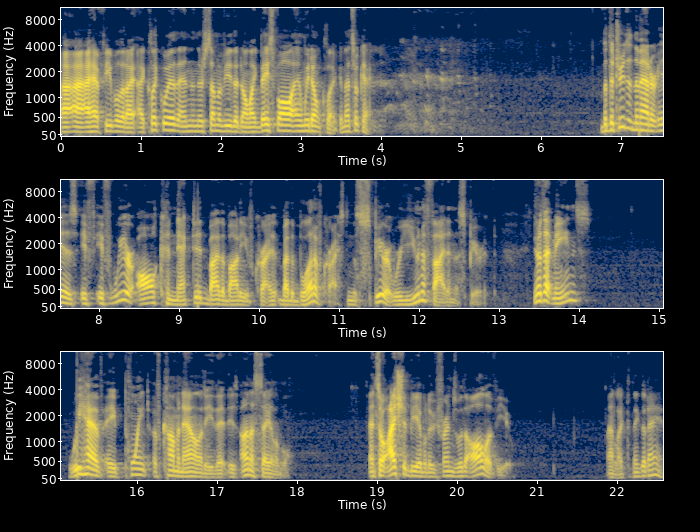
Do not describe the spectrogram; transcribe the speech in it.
I, I have people that I, I click with, and then there's some of you that don't like baseball, and we don't click, and that's okay. But the truth of the matter is, if, if we are all connected by the body of Christ, by the blood of Christ and the Spirit, we're unified in the Spirit. You know what that means? We have a point of commonality that is unassailable. And so I should be able to be friends with all of you. I'd like to think that I am.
